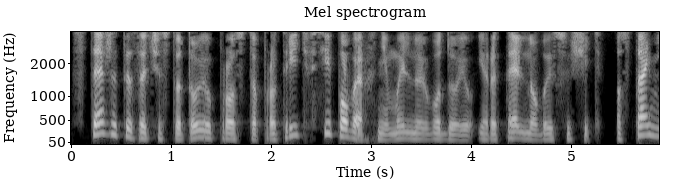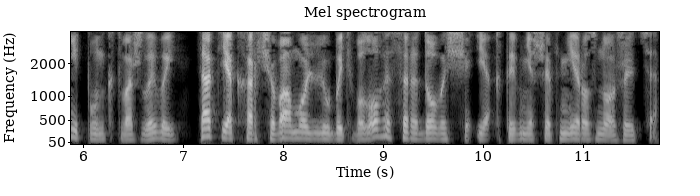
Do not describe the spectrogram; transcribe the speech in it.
Стежити за чистотою просто протріть всі поверхні мильною водою і ретельно висушіть. Останній пункт важливий. Так як харчова моль любить вологе середовище і активніше в ній розмножується,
